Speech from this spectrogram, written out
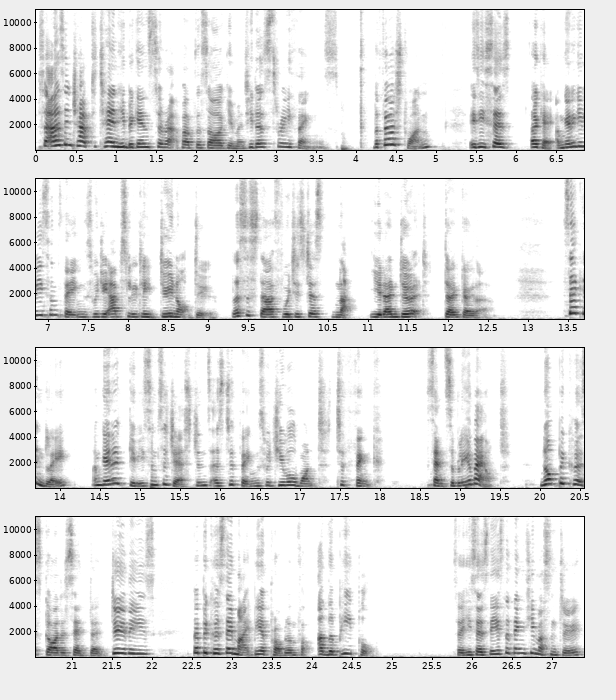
So, as in chapter 10, he begins to wrap up this argument, he does three things. The first one is he says, Okay, I'm going to give you some things which you absolutely do not do. This is stuff which is just, nah, you don't do it, don't go there. Secondly, I'm going to give you some suggestions as to things which you will want to think sensibly about. Not because God has said don't do these, but because they might be a problem for other people. So he says these are the things you mustn't do.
